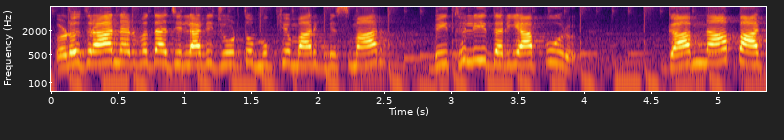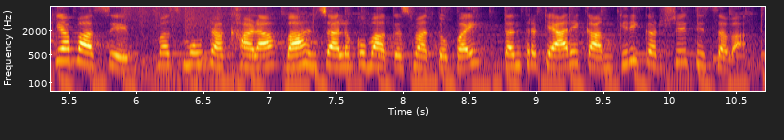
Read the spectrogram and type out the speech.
વડોદરા નર્મદા જિલ્લાની જોડતો મુખ્ય માર્ગ બિસ્માર બેથલી દરિયાપુર ગામના પાટિયા પાસે મસમોટા ખાડા વાહન ચાલકોમાં અકસ્માતનો ભય તંત્ર ક્યારે કામગીરી કરશે તે સવાલ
